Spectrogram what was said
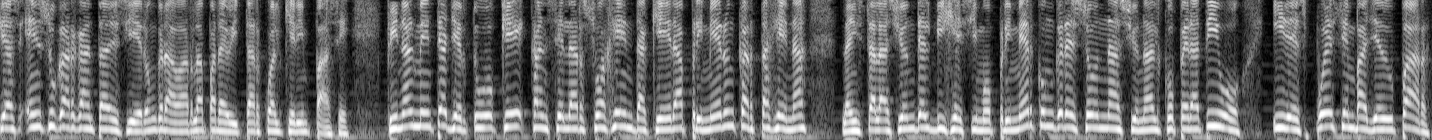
En su garganta decidieron grabarla para evitar cualquier impasse. Finalmente ayer tuvo que cancelar su agenda, que era primero en Cartagena la instalación del vigésimo primer Congreso Nacional Cooperativo y después en Valledupar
